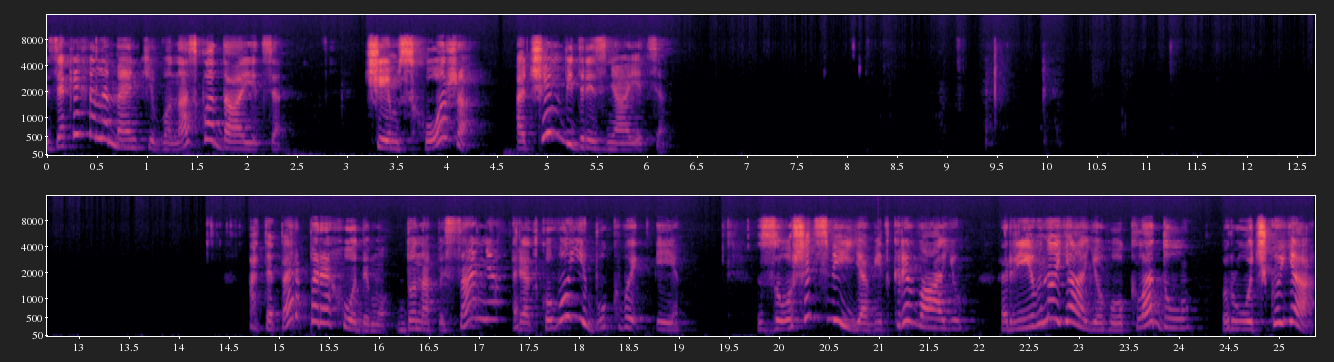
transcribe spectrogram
З яких елементів вона складається? Чим схожа, а чим відрізняється? Тепер переходимо до написання рядкової букви И. Зошит свій я відкриваю, рівно я його кладу, ручку я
